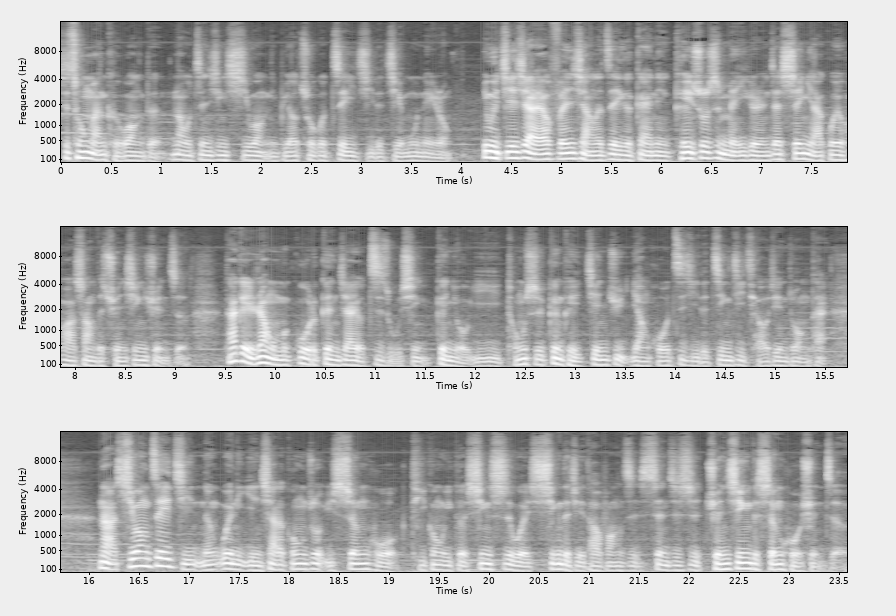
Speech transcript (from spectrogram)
是充满渴望的，那我真心希望你不要错过这一集的节目内容，因为接下来要分享的这个概念可以说是每一个人在生涯规划上的全新选择，它可以让我们过得更加有自主性、更有意义，同时更可以兼具养活自己的经济条件状态。那希望这一集能为你眼下的工作与生活提供一个新思维、新的解套方式，甚至是全新的生活选择。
